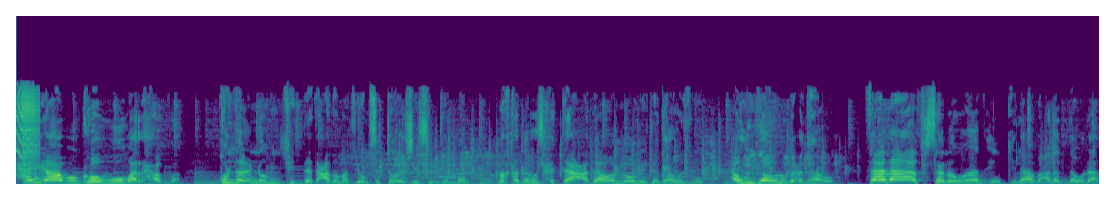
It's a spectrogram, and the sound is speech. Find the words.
حيا بكم ومرحبا. قلنا إنه من شدة عظمة يوم 26 سبتمبر ما قدروش حتى اعدائه انهم يتجاوزوه أو يقاهروا بأعدائه. ثلاث سنوات انقلاب على الدولة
